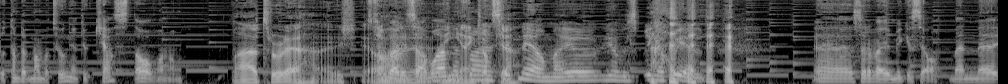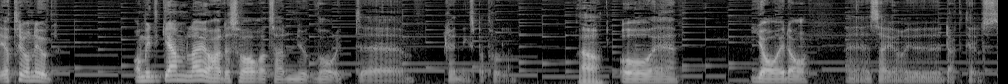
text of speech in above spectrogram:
utan man var tvungen att kasta av honom. Nej, jag tror det. det Så det var lite såhär, det "Ja, ringer men en fan klocka. släpp ner mig, jag, jag vill springa själv. Eh, så det var ju mycket så. Men eh, jag tror nog, om mitt gamla jag hade svarat så hade det nog varit eh, Räddningspatrullen. Ja. Och eh, jag idag eh, säger ju DuckTales.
